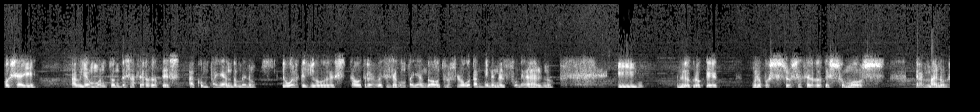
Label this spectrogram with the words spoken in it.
pues ahí había un montón de sacerdotes acompañándome, ¿no? Igual que yo he estado otras veces acompañando a otros, luego también en el funeral, ¿no? Y yo creo que, bueno, pues los sacerdotes somos hermanos,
